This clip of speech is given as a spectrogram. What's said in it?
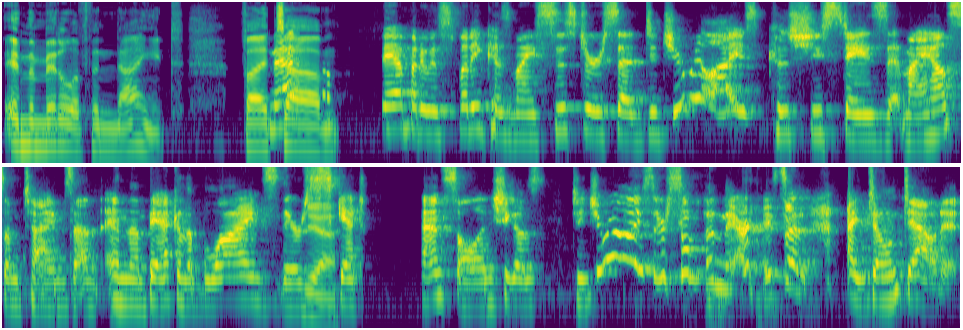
in the middle of the night. But No. um, Yeah, but it was funny because my sister said, "Did you realize?" Because she stays at my house sometimes, on, in the back of the blinds, there's Yeah. sketch pencil, and she goes, "Did you realize there's something there?" I said, "I don't doubt it,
